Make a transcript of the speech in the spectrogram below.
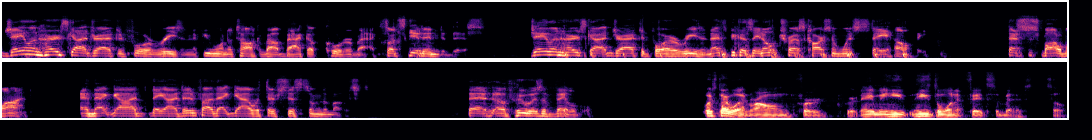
Jalen Hurts got drafted for a reason. If you want to talk about backup quarterbacks, let's get into this. Jalen Hurts got drafted for a reason. That's because they don't trust Carson Wentz to stay healthy. That's just bottom line. And that guy, they identify that guy with their system the most. That of who is available. Which that wasn't wrong for, for I mean he he's the one that fits the best. So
